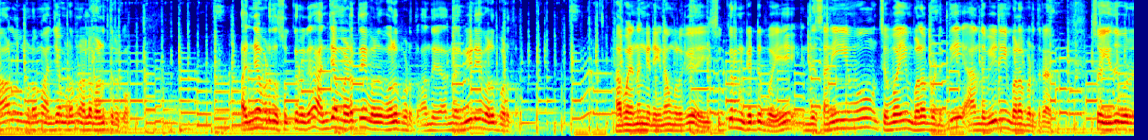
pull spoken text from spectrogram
நாலு இடமும் அஞ்சாம் இடமும் நல்லா வலுத்திருக்கும் அஞ்சாம் இடத்துல சுக்கரம் இருக்குது அஞ்சாம் இடத்தையே வலு வலுப்படுத்தும். அந்த அந்த வீடே வலுப்படுத்தும். அப்போ என்னன்னு கேட்டிங்கன்னா உங்களுக்கு சுக்கரன் கெட்டு போய் இந்த சனியும் செவ்வாயும் பலப்படுத்தி அந்த வீடையும் பலப்படுத்துகிறாரு ஸோ இது ஒரு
